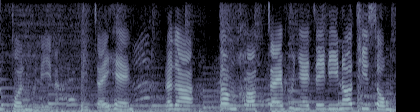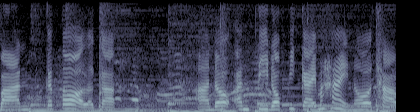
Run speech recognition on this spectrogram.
ทุกคนมื้อนี้นะดีใจแฮงแล้วก็ต้องขอบใจผู้ใหญ่ใจดีเนาะที่ส่งบานกระต้อแล้วก็อ่าดอกอันตีดอกปีไก่มาให้เนาะถาม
